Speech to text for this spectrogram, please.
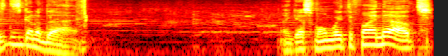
Is this gonna die? I guess one way to find out.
